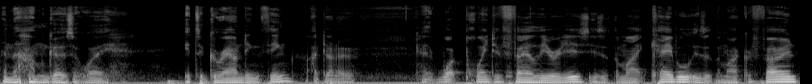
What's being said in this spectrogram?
And the hum goes away. It's a grounding thing. I don't know at what point of failure it is. Is it the mic cable? Is it the microphone?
